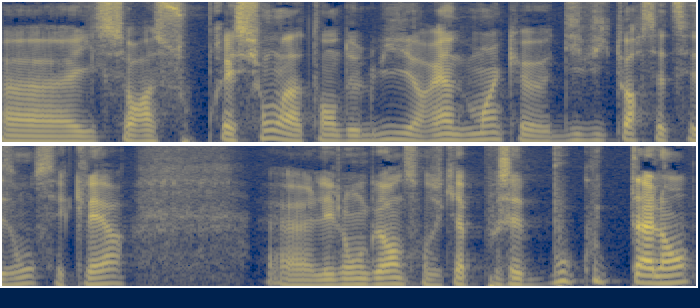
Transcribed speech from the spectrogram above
il sera sous pression. On attend de lui rien de moins que 10 victoires cette saison, c'est clair. les Longhorns en tout cas possèdent beaucoup de talent.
